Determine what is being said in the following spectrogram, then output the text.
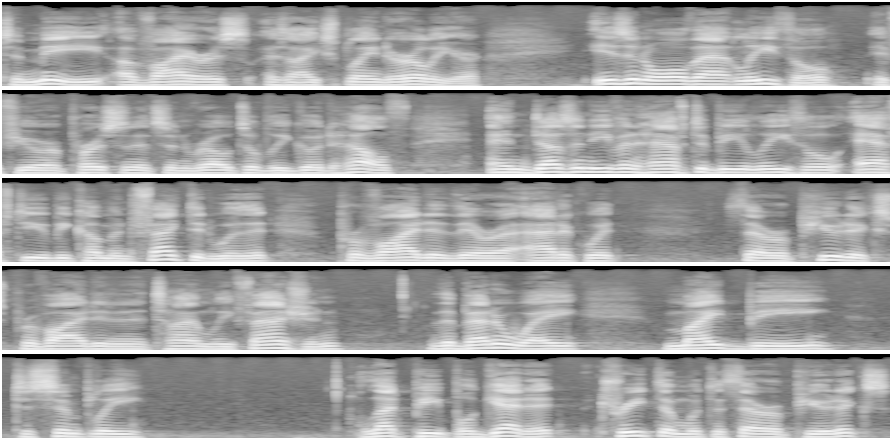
to me, a virus, as I explained earlier, isn't all that lethal if you're a person that's in relatively good health and doesn't even have to be lethal after you become infected with it, provided there are adequate therapeutics provided in a timely fashion the better way might be to simply let people get it, treat them with the therapeutics,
